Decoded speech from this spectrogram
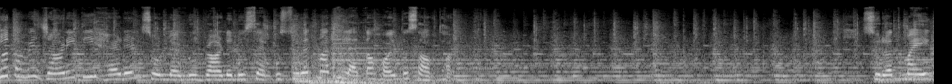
જાણીતી હેડ એન્ડ શોલ્ડરનું બ્રાન્ડનું શેમ્પૂ સુરતમાંથી લેતા હોય તો સાવધાન. સુરતમાં એક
